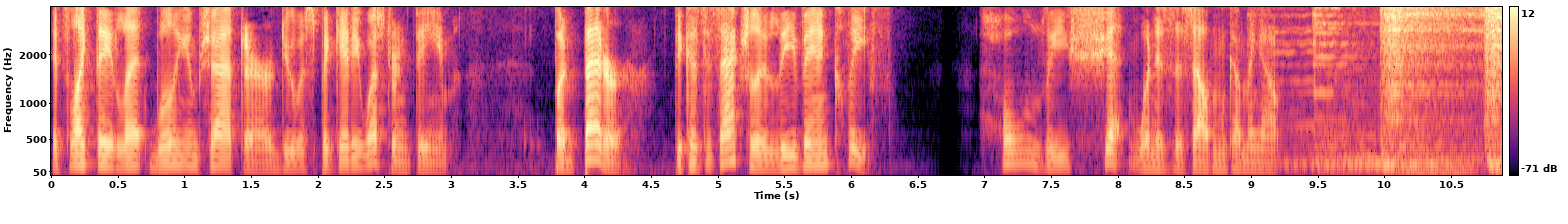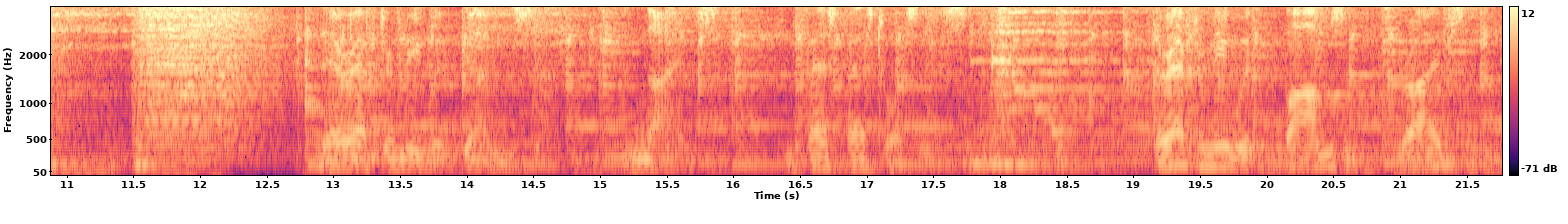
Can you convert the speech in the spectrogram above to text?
It's like they let William Shatner do a spaghetti western theme. But better, because it's actually Lee Van Cleef. Holy shit, when is this album coming out? They're after me with guns and knives and fast, fast horses. They're after me with bombs and bribes and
